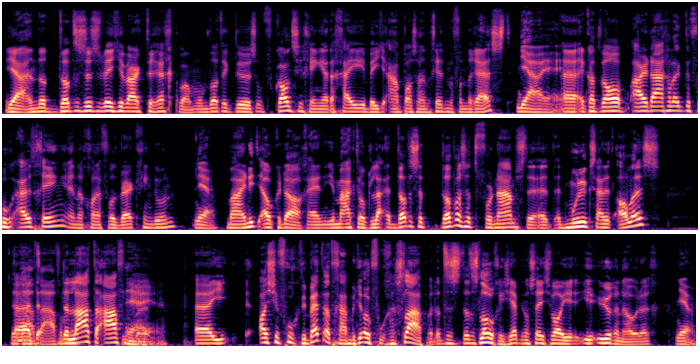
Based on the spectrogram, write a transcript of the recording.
Ja, en dat, dat is dus een beetje waar ik terecht kwam. Omdat ik dus op vakantie ging, ja, dan ga je je een beetje aanpassen aan het ritme van de rest. Ja, ja, ja. Eh, ik had wel een paar dagen dat ik te vroeg uitging en dan gewoon even wat werk ging doen. ja. Maar niet elke dag. En je maakt ook... Dat, is het, dat was het voornaamste. Het, het moeilijkste aan dit alles. De Eh, late de, avonden. de late avonden. Ja, ja. Eh, je- als je vroeg de bed uitgaat, moet je ook vroeg gaan slapen. Dat is, dat is logisch. Je hebt nog steeds wel je, je uren nodig. ja.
